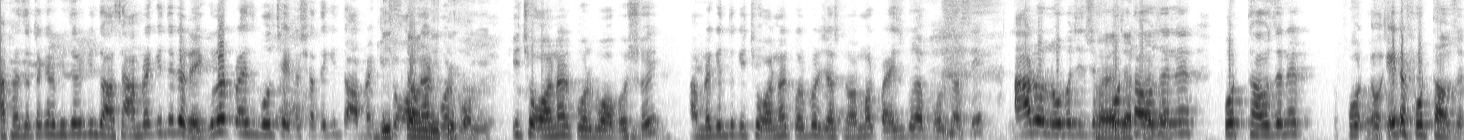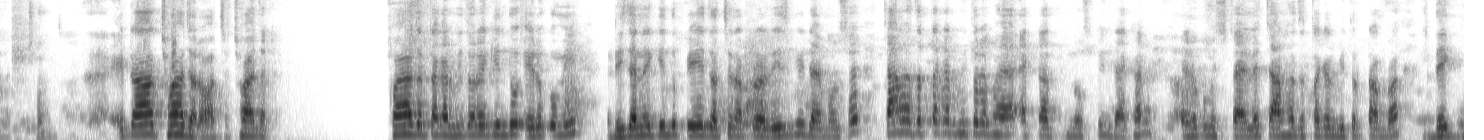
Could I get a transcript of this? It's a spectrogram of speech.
আট হাজার টাকার ভিতরে কিন্তু আছে। আমরা কিন্তু এটা রেগুলার প্রাইস বলছি এটার সাথে কিন্তু আমরা কিছু অনার করব। কিছু অনার করব অবশ্যই। আমরা কিন্তু কিছু অনার করব জাস্ট নর্মাল প্রাইসগুলো বলতেছি। আরও লো বাজেট 6,000 ফোর। থাউজেন্ডের ফোর থাউজেন্ডের এটা ফোর থাউজেন্ড ছয়। এটা ছয় হাজারও আছে ছয় হাজার। ছয় হাজার টাকার ভিতরে কিন্তু এরকমই ডিজাইনের কিন্তু পেয়ে যাচ্ছেন আপনারা রিসবি ডায়মন্ডসে চার হাজার টাকার ভিতরে ভাইয়া একটা নোসপিন দেখান এরকম স্টাইলে চার হাজার টাকার ভিতরটা আমরা দেখব।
